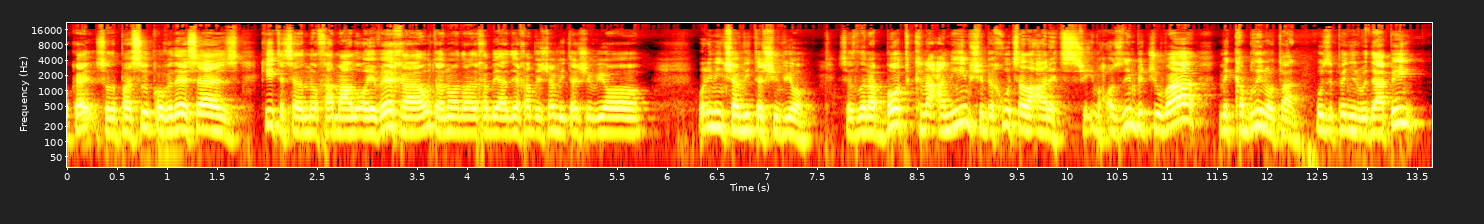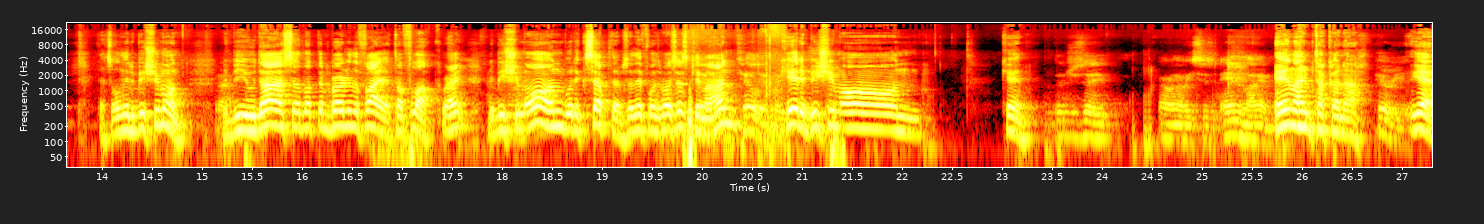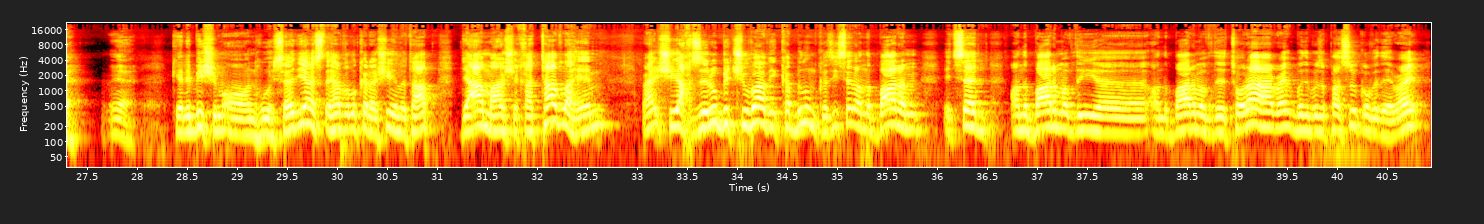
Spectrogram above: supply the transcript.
Okay, so the pasuk over there says, "Ki tesel milchama al oyevecha, utanu alecha biyadecha v'shavita shivyo." What do you mean shavita shivyo? It says lerabot kna'anim shebechutz al haaretz she'im chozrim b'tshuva mekablin. Whose opinion would that be? That's only the Shimon. The Yehuda said, "Let them burn in the fire." Tough luck, right? The Shimon would accept them. So therefore, the it says, "Kiman." Okay, the Shimon. Ken. Did you say? Oh no, he says en lahem. En lahem takana. Period. Yeah, yeah. Okay, the Shimon who said yes. They have a look at Rashi on the top. De'amar shechatav lahem. Right, sheyachzeru b'tshuva v'kabilum, because he said on the bottom, it said on the bottom of the uh, on the bottom of the Torah, right, where there was a pasuk over there, right?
